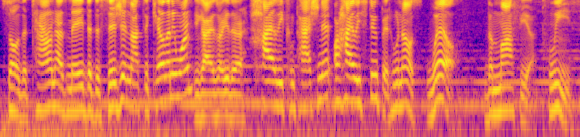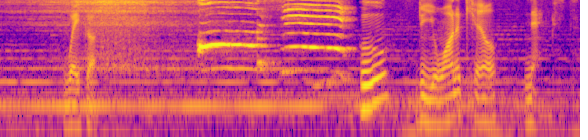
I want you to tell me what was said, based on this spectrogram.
So the town has made the decision not to kill anyone. You guys are either highly compassionate or highly stupid. Who knows? Will the mafia please wake up? Who do you want to kill next?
